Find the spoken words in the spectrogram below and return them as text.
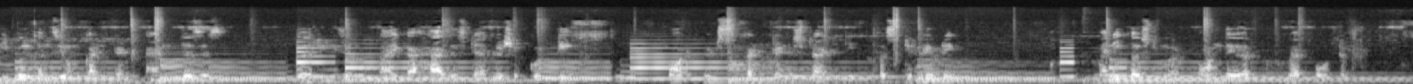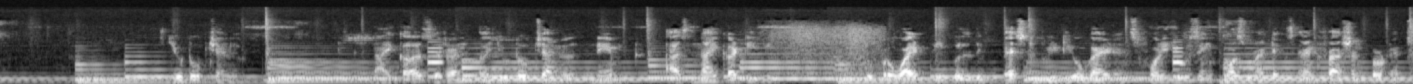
People consume content and this is the reason Nykaa has established a good team for its content strategy, thus delivering many customers on their web portal. YouTube channel Nykaa's run a YouTube channel named as Nykaa TV to provide people the best video guidance for using cosmetics and fashion products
